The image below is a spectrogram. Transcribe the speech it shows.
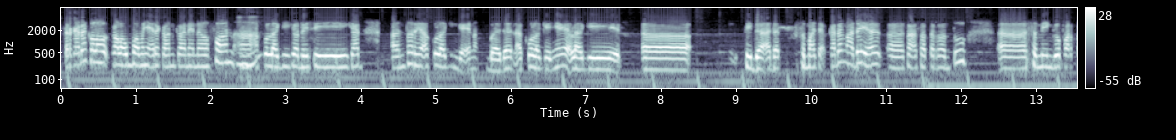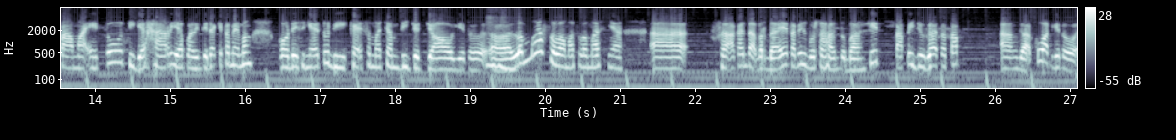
Terkadang kalau kalau umpamanya ada kawan-kawan yang nelpon, uh, Mhm. aku lagi kondisi kan antar ya aku lagi nggak enak badan, aku laginya lagi eh, tidak ada semacam kadang ada ya eh, saat-saat tertentu eh, seminggu pertama itu tiga hari ya paling tidak kita memang kondisinya itu di kayak semacam dijejal gitu. Mhm. Eh, lemas selemas lemasnya. Seakan tak berdaya tapi berusaha untuk bangkit tapi juga tetap nggak kuat gitu.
